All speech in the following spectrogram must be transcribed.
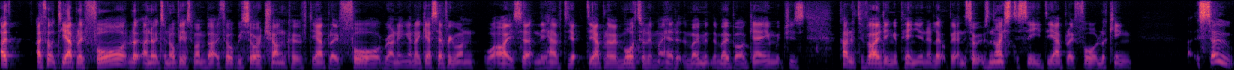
I I thought Diablo Four. Look, I know it's an obvious one, but I thought we saw a chunk of Diablo Four running, and I guess everyone, well, I certainly have Di- Diablo Immortal in my head at the moment, the mobile game, which is kind of dividing opinion a little bit, and so it was nice to see Diablo Four looking so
